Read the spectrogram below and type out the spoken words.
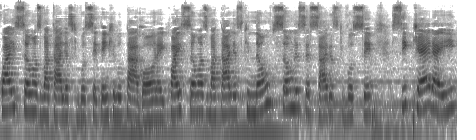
quais são as batalhas que você tem que lutar agora e quais são as batalhas que não são necessárias que você sequer aí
